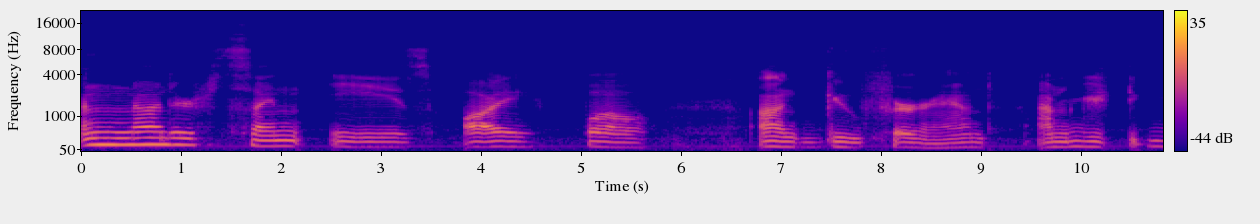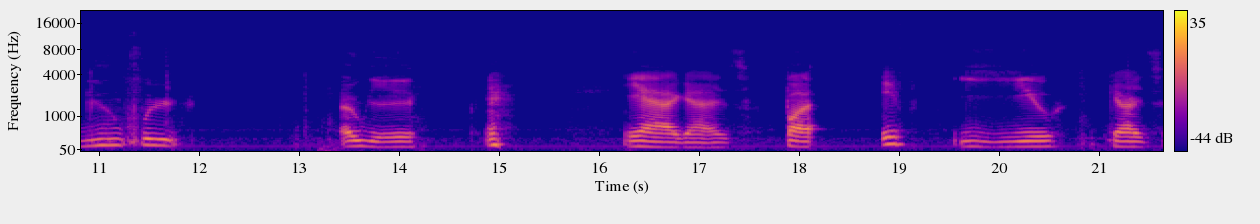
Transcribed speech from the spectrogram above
Another thing is I will on goof around. I'm just a goofer. Oh yeah. yeah guys. But if you guys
